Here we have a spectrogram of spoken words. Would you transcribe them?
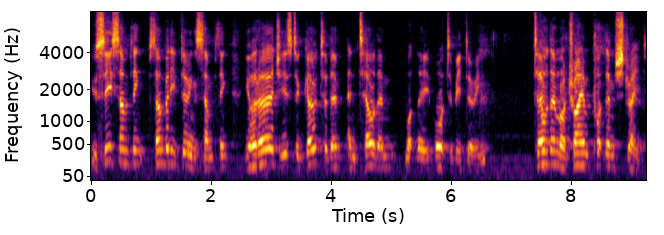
you see something, somebody doing something, your urge is to go to them and tell them what they ought to be doing. Tell them or try and put them straight.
